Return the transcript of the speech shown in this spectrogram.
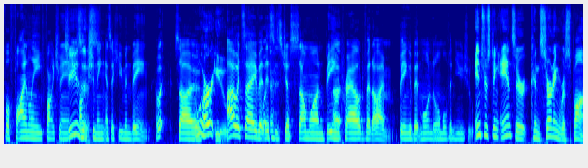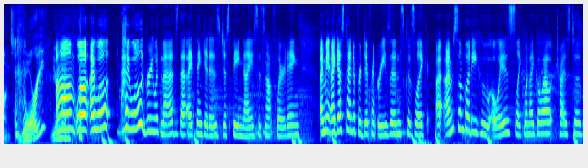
for finally functioning Jesus. functioning as a human being. What? So Who hurt you? I would say that this is just someone being Uh, proud that I'm being a bit more normal than usual. Interesting answer concerning response. Dory? Um, well, I will I will agree with Mads that I think it is just being nice. It's not flirting. I mean, I guess kind of for different reasons, because like I, I'm somebody who always like when I go out tries to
